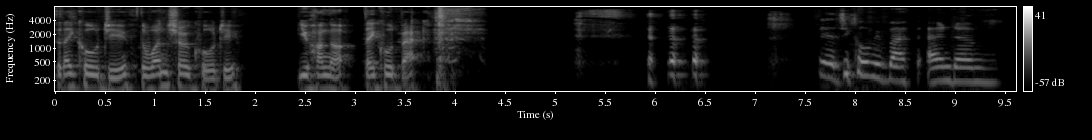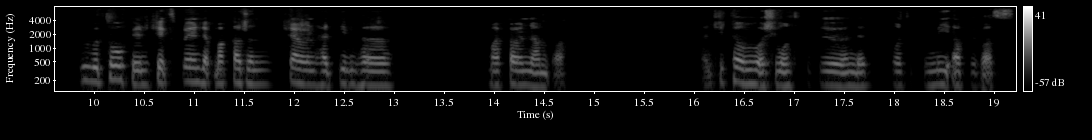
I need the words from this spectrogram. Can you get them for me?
so they called you. The one show called you. You hung up. They called back. yeah, she called me back and um, we were talking. She explained that my cousin Sharon had given her my phone number. And she told me what she wanted to do and that she wanted to meet up with us.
